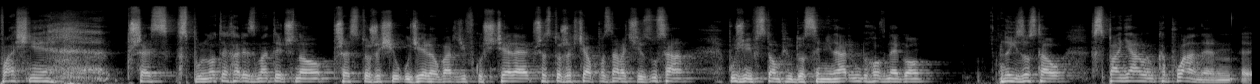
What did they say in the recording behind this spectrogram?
właśnie przez wspólnotę charyzmatyczną, przez to, że się udzielał bardziej w kościele, przez to, że chciał poznawać Jezusa, później wstąpił do seminarium duchownego, no i został wspaniałym kapłanem. E,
